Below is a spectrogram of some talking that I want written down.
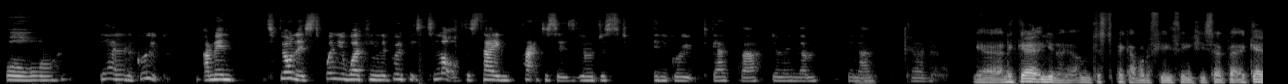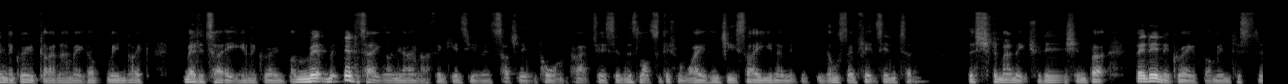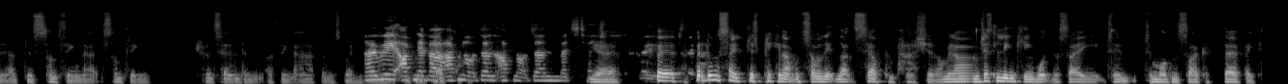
or yeah, in a group. I mean, to be honest, when you're working in a group, it's a lot of the same practices. You're just in a group together doing them, you know. So, Yeah, and again, you know, I'm just to pick up on a few things you said, but again, the group dynamic. I mean, like meditating in a group, I mean, meditating on your own, I think is you know such an important practice, and there's lots of different ways, as you say. You know, it, it also fits into the shamanic tradition, but but in a group, I mean, just uh, there's something that something transcendent, I think that happens when. I really, I've never, I've not done, I've not done meditation. Yeah, but but also just picking up on some of it like self-compassion i mean i'm just linking what you're saying to to modern psychotherapy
